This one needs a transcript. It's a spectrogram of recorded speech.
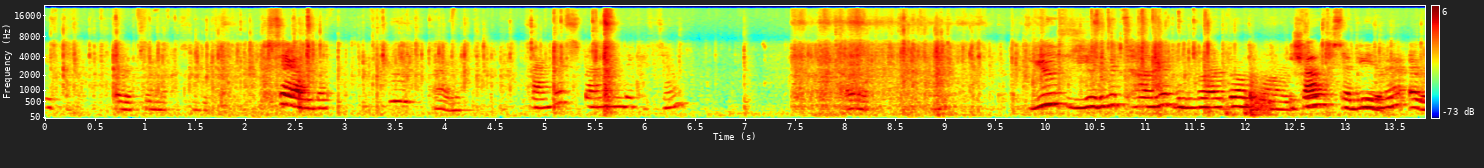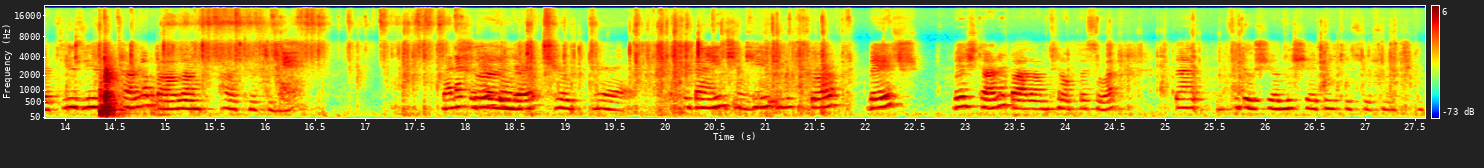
getir. Evet sen makasını getir. Kısa yolda. Aynen. Sen kes ben de keseyim. Evet. 120 tane bunlardan var. İşaret. Yine evet 120 tane bağlantı parçası var. Bana Şöyle. çıktı. 1, 2, 3, 4, 5, 5 tane bağlantı noktası var. Ben Fidoş yanlış yerden kesiyorsun aşkım.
